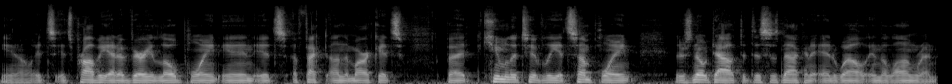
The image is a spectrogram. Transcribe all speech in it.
you know it's it's probably at a very low point in its effect on the markets. But cumulatively, at some point, there's no doubt that this is not going to end well in the long run.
